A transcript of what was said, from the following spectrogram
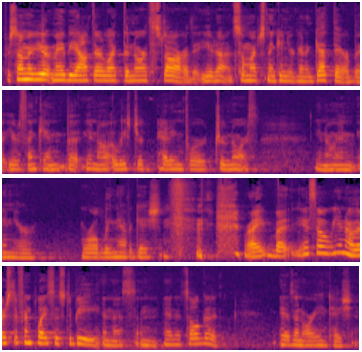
for some of you, it may be out there like the North Star, that you're not so much thinking you're going to get there, but you're thinking that, you know, at least you're heading for true north, you know, in, in your worldly navigation, right? But so, you know, there's different places to be in this, and, and it's all good as an orientation.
